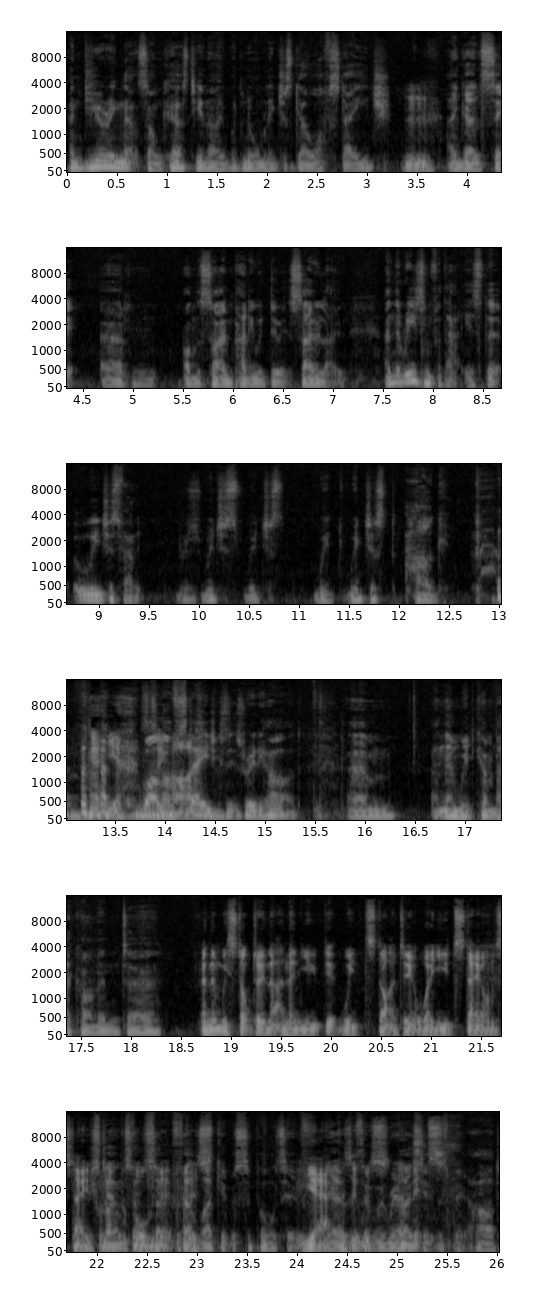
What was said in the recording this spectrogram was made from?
and during that song, Kirsty and I would normally just go off stage Mm. and go and sit um, on the side, and Paddy would do it solo. And the reason for that is that we just found it. We just we just we we just hug Yeah, while off hard. stage because it's really hard. Um, and then we'd come back on and uh, and then we stopped doing that and then you did- we started doing it where you'd stay on stage when i stand so, performed so it it felt like it was supportive. Yeah, 'cause it was we realised it was a bit hard.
